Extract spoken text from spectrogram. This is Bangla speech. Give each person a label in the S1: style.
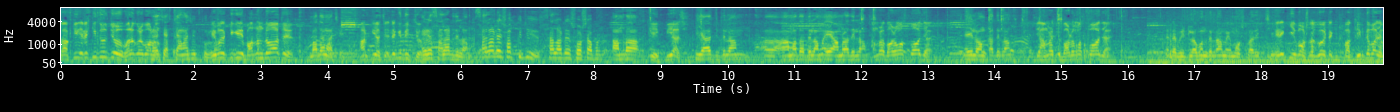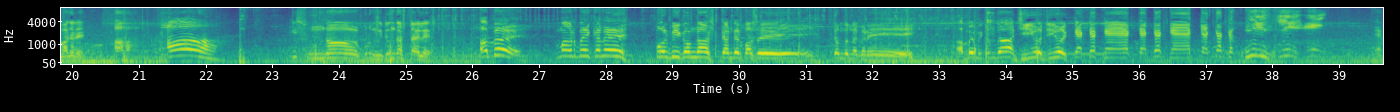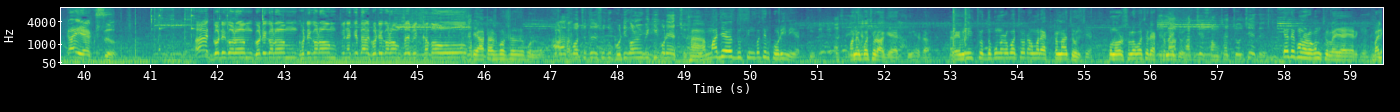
S1: না কি এটা কি তুলছো? ভালো করে বলো।
S2: হ্যাঁ, চানাচুর তুলো।
S1: এর মধ্যে কি কি বাদাম দেওয়া আছে?
S2: বাদাম আছে।
S1: আর কি আছে? এটা কি দিচ্ছ?
S2: এটা স্যালাড দিলাম। স্যালাডে সব কিছু স্যালাডে শসা আমরা
S1: কি পেঁয়াজ?
S2: পেঁয়াজ দিলাম আমাদা দিলাম এই আমরা দিলাম।
S1: আমরা বারো মাস পাওয়া যায়।
S2: এই লঙ্কা দিলাম।
S1: যে আমরা কি বারো মাস পাওয়া যায়?
S2: এটা বিট লবণ দিলাম এই মশলা দিচ্ছি।
S1: এটা কি মশলা গো? এটা কি কিনতে পাওয়া যায় বাজারে? আহা! আহ কি সুন্দর পুরো মিঠুন দাস স্টাইলে। আবে মারবে এখানে। পড়বি গঙ্গা স্ট্যান্ডের পাশে চন্দ্রনগরে আবে মিটুন্দা, জিও জিও ক্যাক ক্যাক ক্যাক ক্যাক ক্যাক ক্যাক ক্যাক ই ই ই। একাই একশো। ঘটি গরম ঘটি গরম ঘটি গরম পিনাকিদার ঘটি গরম সে বিখ্যাত।
S2: এই আঠাশ বছরে পড়ল
S3: আঠাশ বছর ধরে শুধু ঘটি গরমে বিক্রি করে যাচ্ছে?
S2: হ্যাঁ মাঝে দু তিন বছর করিনি আর কি।
S3: আচ্ছা,
S2: অনেক বছর আগে আর কি এটা। আর এমনি চোদ্দ পনেরো বছর আমার একটা না চলছে। পনেরো ষোলো বছর একটা নাই চলছে।
S3: সংসার চলছে এতে
S2: এতে কোনো রকম চলে যায় আর কি।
